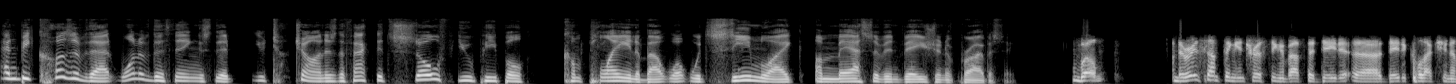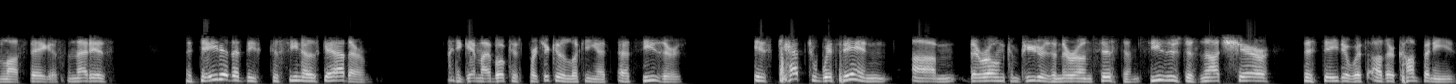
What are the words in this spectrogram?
And because of that, one of the things that you touch on is the fact that so few people complain about what would seem like a massive invasion of privacy. Well, there is something interesting about the data uh, data collection in Las Vegas, and that is the data that these casinos gather. And again, my book is particularly looking at, at Caesars, is kept within um, their own computers and their own systems. Caesars does not share this data with other companies.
